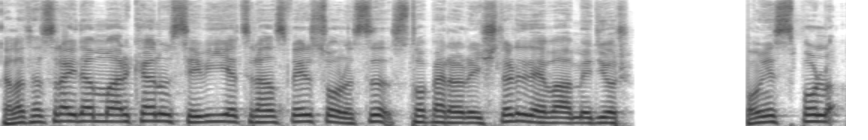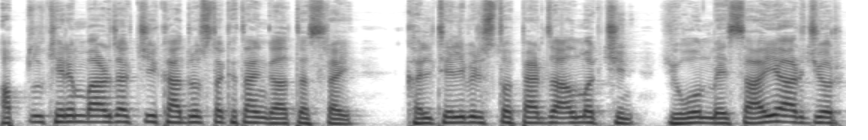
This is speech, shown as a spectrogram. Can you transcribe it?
Galatasaray'dan Marca'nın Sevilla transferi sonrası stoper arayışları devam ediyor. Konyasporlu Abdülkerim Bardakçı'yı kadrosuna katan Galatasaray, kaliteli bir stoper de almak için yoğun mesai harcıyor.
